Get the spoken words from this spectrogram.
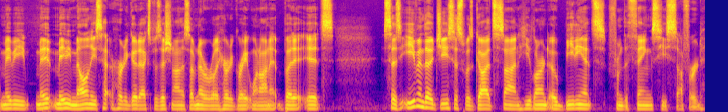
Maybe may, maybe Melanie's heard a good exposition on this. I've never really heard a great one on it, but it, it's it says even though Jesus was God's son, he learned obedience from the things he suffered.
